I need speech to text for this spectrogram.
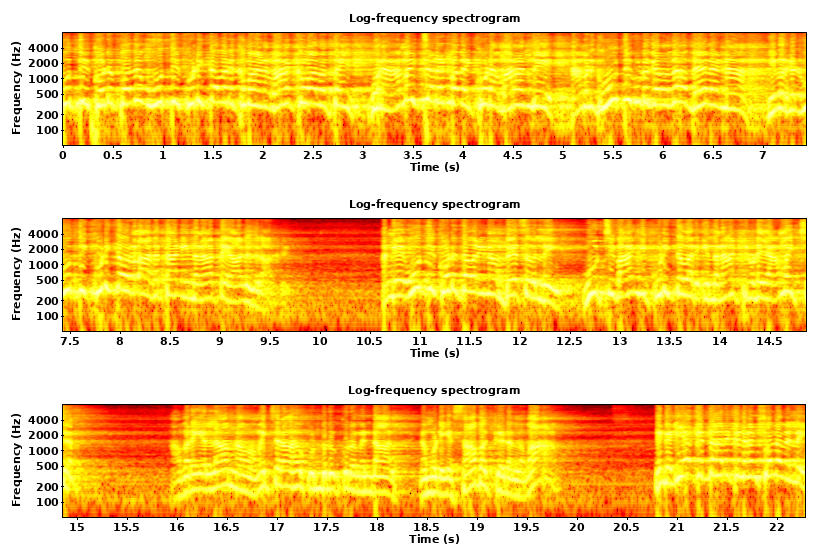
ஊத்தி கொடுப்பதும் ஊத்தி குடித்தவருக்குமான வாக்குவாதத்தை ஒரு அமைச்சர் என்பதை கூட மறந்து அவனுக்கு ஊத்தி கொடுக்கிறதா வேலைன்னா இவர்கள் ஊத்தி குடித்தவர்களாகத்தான் இந்த நாட்டை ஆளுகிறார்கள். அங்கே ஊத்தி கொடுத்தவரை நாம் பேசவில்லை. ஊற்றி வாங்கி குடித்தவர் இந்த நாட்டினுடைய அமைச்சர். அவரையெல்லாம் நாம் அமைச்சராக கொண்டிருக்கிறோம் என்றால் நம்முடைய சாபக்கேடு அல்லவா? எங்கள் இயக்கத்தாருக்கு நான் சொல்லவில்லை.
